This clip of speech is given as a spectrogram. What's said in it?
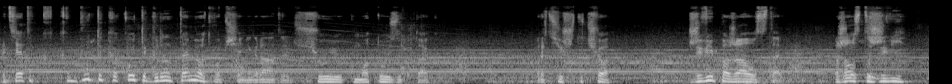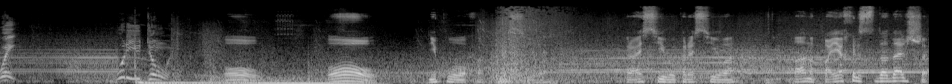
Хотя это как будто какой-то гранатомет вообще, не граната. Чё ее мотозит так? Братиш, ты чё? Живи, пожалуйста. Пожалуйста, живи. Оу. Оу. Неплохо. Красиво. Красиво, красиво. Ладно, поехали сюда дальше.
